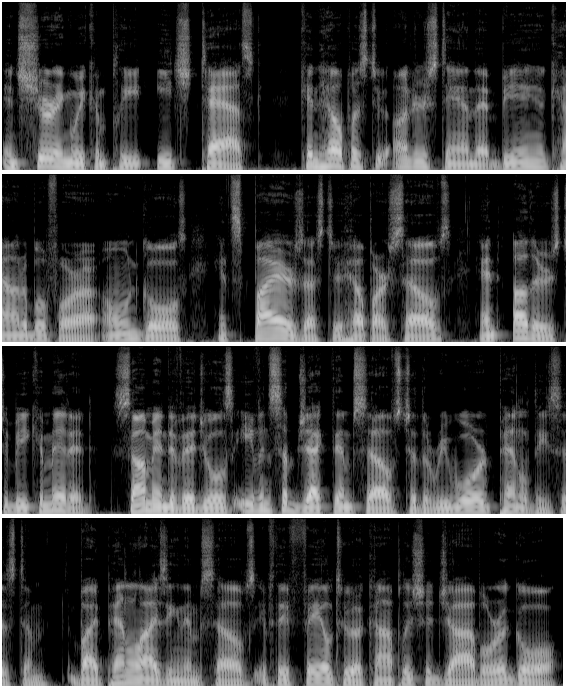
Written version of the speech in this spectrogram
ensuring we complete each task, can help us to understand that being accountable for our own goals inspires us to help ourselves and others to be committed. Some individuals even subject themselves to the reward penalty system by penalizing themselves if they fail to accomplish a job or a goal.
